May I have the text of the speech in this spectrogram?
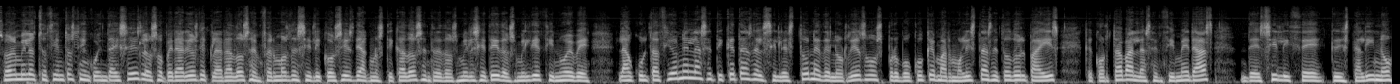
Son 1.856 los operarios declarados enfermos de silicosis diagnosticados entre 2007 y 2019. La ocultación en las etiquetas del silestone de los riesgos provocó que marmolistas de todo el país que cortaban las encimeras de sílice cristalino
